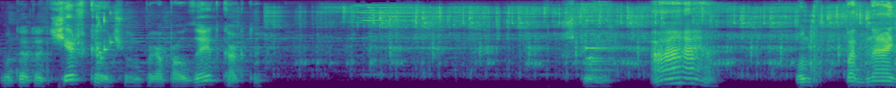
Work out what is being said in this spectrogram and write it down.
вот этот червь, короче, он проползает как-то. Что ли? А, -а, -а! Он под нас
